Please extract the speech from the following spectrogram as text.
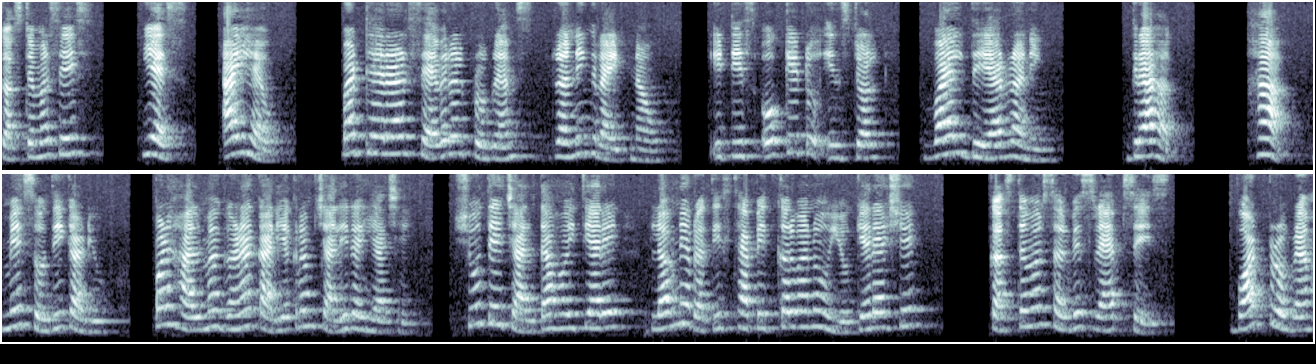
Customer says yes I have but there are several programs running right now it is okay to install while they are running ગ્રાહક, હા, મેં શોધી કાઢ્યું, પણ હાલમાં ઘણા કાર્યક્રમ ચાલી રહ્યા છે. શું તે ચાલતા હોય ત્યારે લવને પ્રતિસ્થાપિત કરવાનું યોગ્ય રહેશે? Customer service rep says what program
